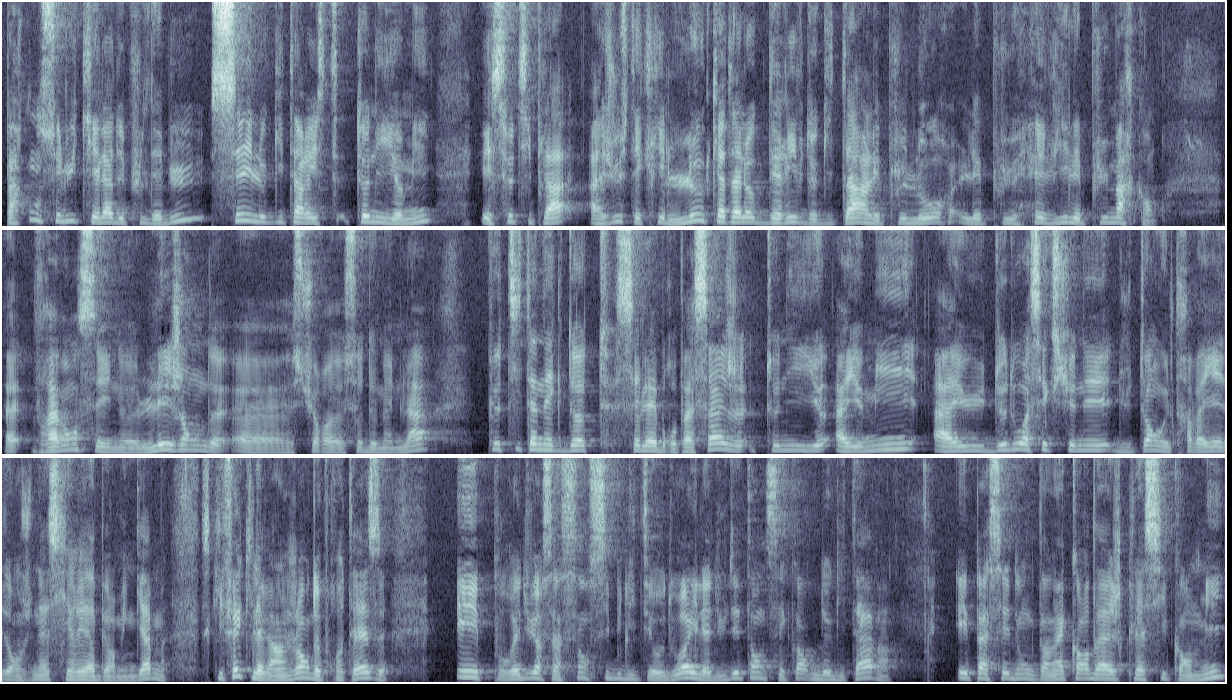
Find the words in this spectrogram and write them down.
Par contre, celui qui est là depuis le début, c'est le guitariste Tony Yomi, et ce type-là a juste écrit le catalogue des riffs de guitare les plus lourds, les plus heavy, les plus marquants. Euh, vraiment, c'est une légende euh, sur euh, ce domaine-là. Petite anecdote célèbre au passage, Tony Iommi a eu deux doigts sectionnés du temps où il travaillait dans une aciérie à Birmingham, ce qui fait qu'il avait un genre de prothèse, et pour réduire sa sensibilité aux doigts, il a dû détendre ses cordes de guitare, et passer donc d'un accordage classique en Mi,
